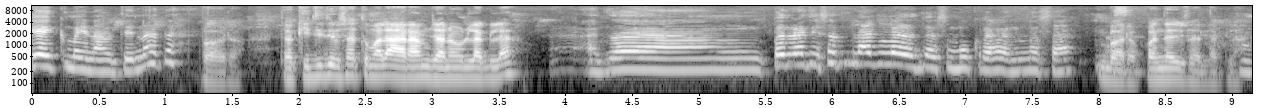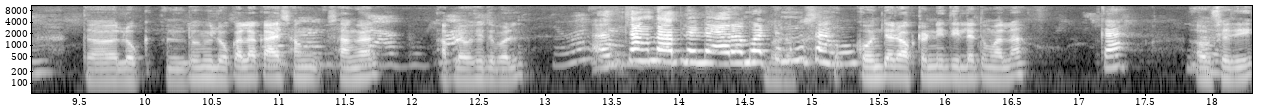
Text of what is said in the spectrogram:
एक महिना होते ना आता. बरं. तर किती दिवसात तुम्हाला आराम जाणवू लागला? आता पंधरा दिवसात लागलं जसं मोकरा नसा. बरं पंधरा दिवसात लागला. तर लोक तुम्ही लोकांना काय सांग सांगाल आपल्या औषधीबद्दल? आणि चांगलं आपल्याला आराम वाटते म्हणून सांगू. कोणत्या डॉक्टरनी दिले तुम्हाला? का? औषधी?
